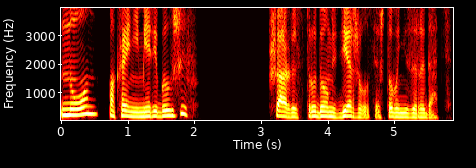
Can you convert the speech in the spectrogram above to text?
но он, по крайней мере, был жив. Шарль с трудом сдерживался, чтобы не зарыдать.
